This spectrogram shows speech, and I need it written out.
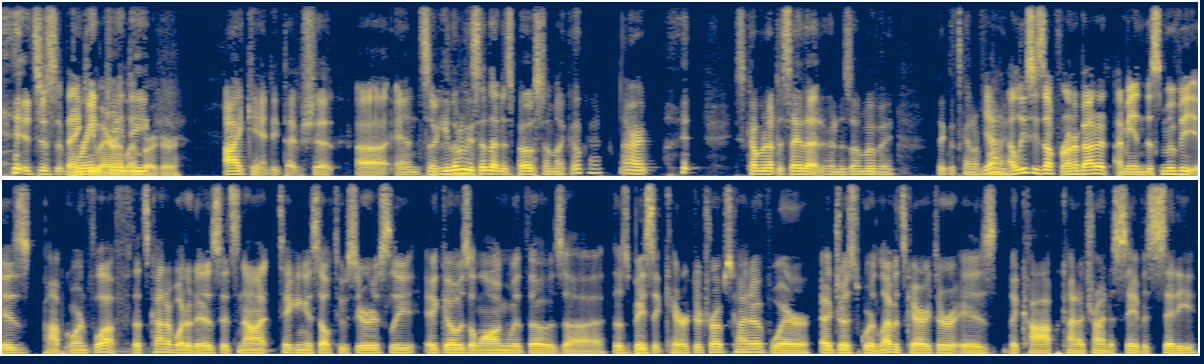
it's just a Thank brain you, Aaron candy, Limburger. eye candy type shit. Uh, and so he literally said that in his post. I'm like, okay, all right. He's coming out to say that in his own movie. I think that's kind of Yeah, funny. at least he's upfront about it. I mean, this movie is popcorn fluff. That's kind of what it is. It's not taking itself too seriously. It goes along with those uh those basic character tropes kind of where uh, just Gordon-Levitt's character is the cop kind of trying to save his city.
